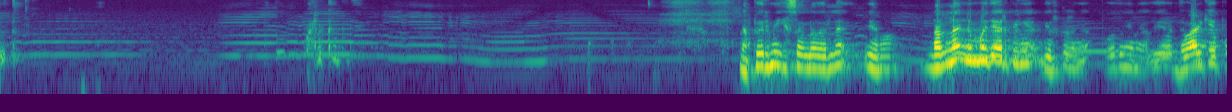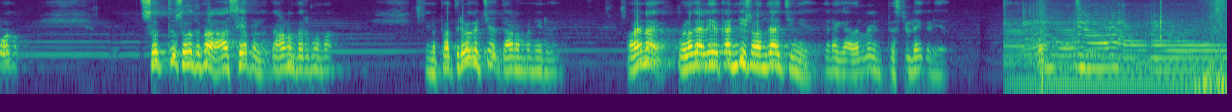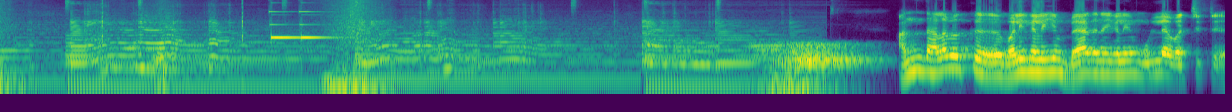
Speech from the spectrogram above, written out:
மறக்க முடியாது. நான் பெருமைக்கு சொல்ல வரல. நல்லா நிம்மதியாக இருப்பீங்க. இருக்கிறேங்க போதுங்க. எனக்கு அதே இந்த வாழ்க்கையே போதும். சொத்து சொத்துனா ஆசையாக பண்ணல தானம் தர்மம் தான். எனக்கு பத்து ரூபா கட்சியா தானம் பண்ணிடுவேன். ஆனால் உலக அழிய கண்டிஷன் வந்தாச்சுங்க. எனக்கு அதெல்லாம் இன்ட்ரெஸ்டடே கிடையாது. அந்த அளவுக்கு வலிகளையும் வேதனைகளையும் உள்ளே வச்சுட்டு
